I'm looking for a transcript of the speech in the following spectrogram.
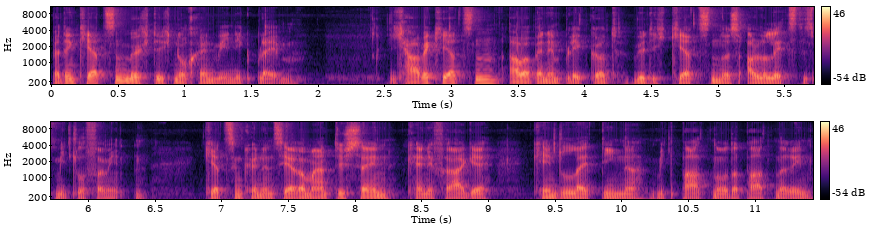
Bei den Kerzen möchte ich noch ein wenig bleiben. Ich habe Kerzen, aber bei einem Blackout würde ich Kerzen als allerletztes Mittel verwenden. Kerzen können sehr romantisch sein, keine Frage. Candlelight Dinner mit Partner oder Partnerin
